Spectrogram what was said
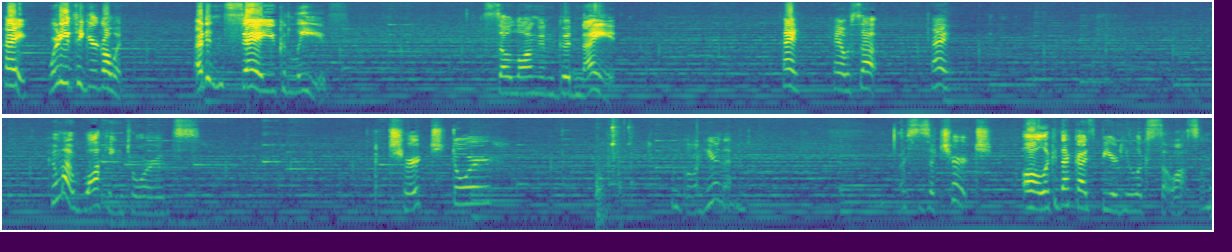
Hey, where do you think you're going? I didn't say you could leave. So long and good night. Hey, hey, what's up? Hey. Who am I walking towards? A church door? I'm going here then. This is a church. Oh, look at that guy's beard. He looks so awesome.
